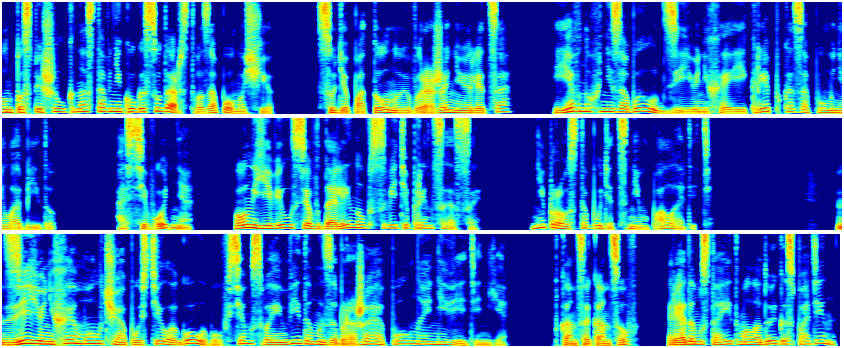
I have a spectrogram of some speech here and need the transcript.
он поспешил к наставнику государства за помощью. Судя по тону и выражению лица, Евнух не забыл Цзи Юньхэ и крепко запомнил обиду. А сегодня он явился в долину в свите принцессы. Не просто будет с ним поладить. Цзи Юньхэ молча опустила голову, всем своим видом изображая полное неведение. В конце концов, рядом стоит молодой господин,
